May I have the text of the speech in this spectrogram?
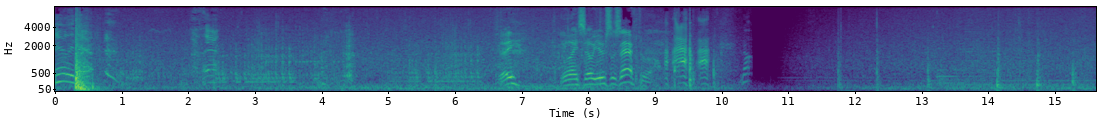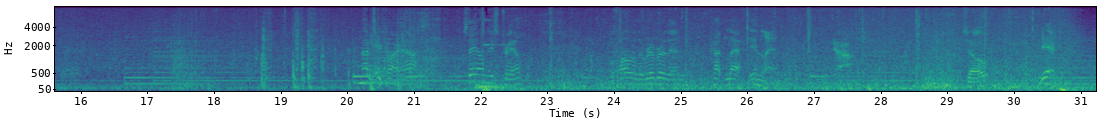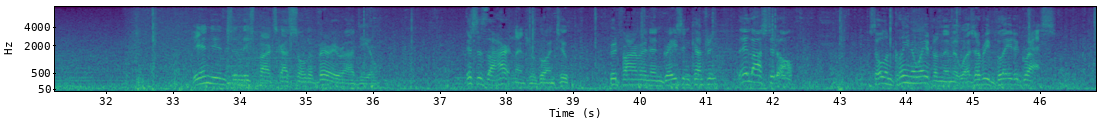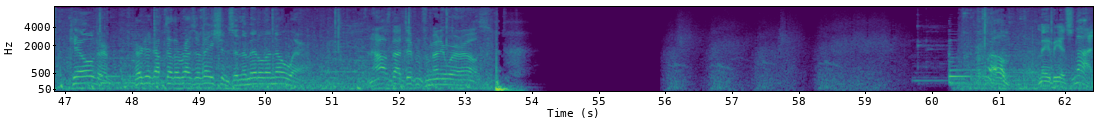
Nearly there. There. See? You ain't so useless after all. Not too far now. Stay on this trail. The Indians in these parts got sold a very raw deal. This is the heartlands we're going to. Good farming and grazing country. They lost it all. Stolen clean away from them it was, every blade of grass. Killed or herded up to the reservations in the middle of nowhere. And how's that different from anywhere else? Well, maybe it's not.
